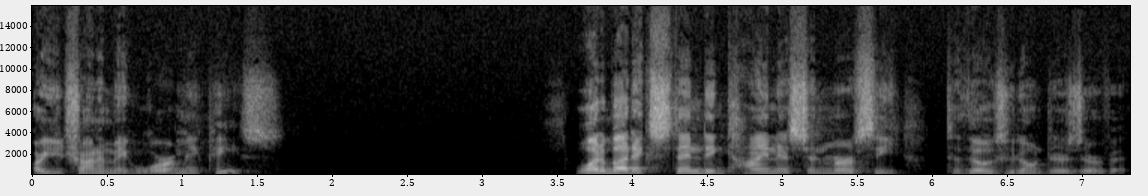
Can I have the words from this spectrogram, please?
Are you trying to make war or make peace? What about extending kindness and mercy to those who don't deserve it?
